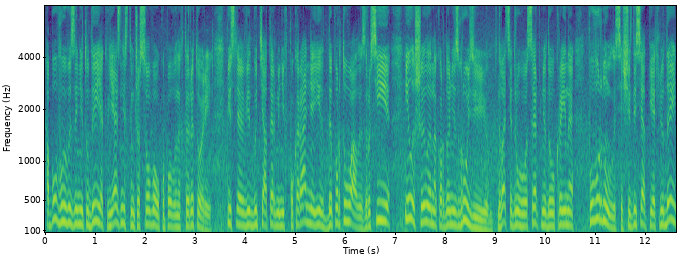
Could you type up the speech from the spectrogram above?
або вивезені туди як в'язні з тимчасово окупованих територій. Після відбуття термінів покарання їх депортували з Росії і лишили на кордоні з Грузією. 22 серпня до України повернулися 65 людей,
